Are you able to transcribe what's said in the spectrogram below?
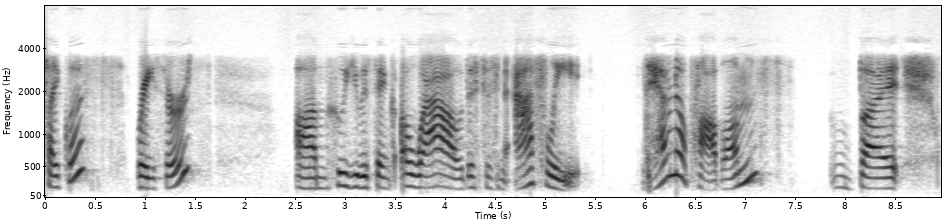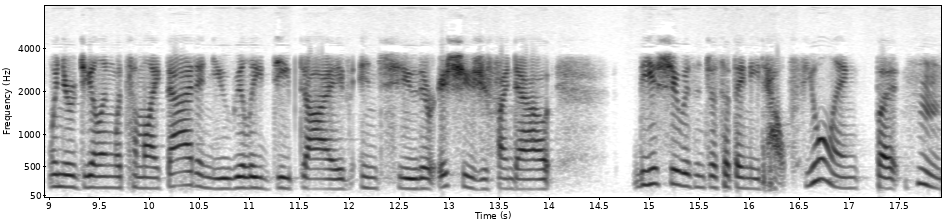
cyclists, racers, um, who you would think, oh wow, this is an athlete. They have no problems. But when you're dealing with someone like that and you really deep dive into their issues, you find out the issue isn't just that they need help fueling, but hmm,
